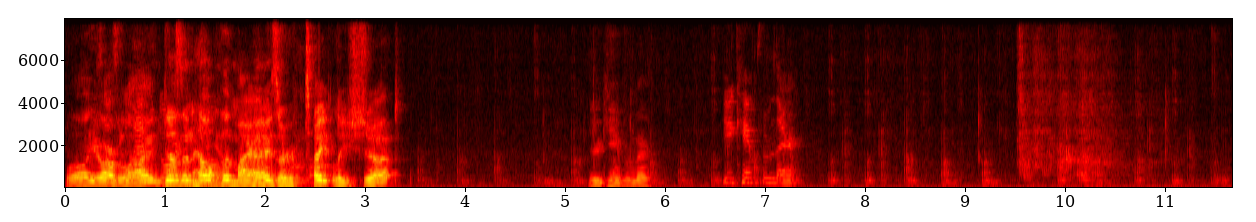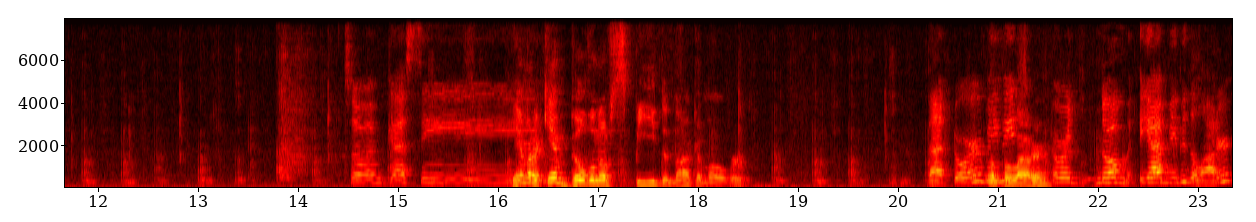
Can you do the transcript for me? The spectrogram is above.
Well, you are this the back blind. Doesn't help that my eyes are tightly shut. You came from there. You came from there. So I'm guessing Damn it! I can't build enough speed to knock him over. that door, maybe. the ladder? Or no? Yeah, maybe the ladder.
